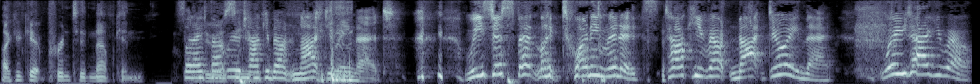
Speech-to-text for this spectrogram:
I could get printed napkin. But I and do a thought we were talking about not doing that. we just spent like 20 minutes talking about not doing that. What are you talking about?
